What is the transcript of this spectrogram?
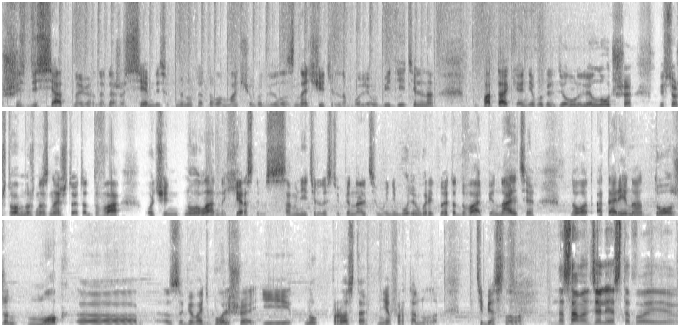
60, э, наверное, даже 70 минут этого матча выглядела значительно более убедительно. В атаке они выглядели лучше. И все, что вам нужно знать, что это два очень, ну ладно, хер с ним, с сомнительностью пенальти мы не будем говорить, но это два пенальти. Ну вот, а Тарина должен, мог э, забивать больше и, ну, просто не фартануло. Тебе слово. На самом деле я с тобой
